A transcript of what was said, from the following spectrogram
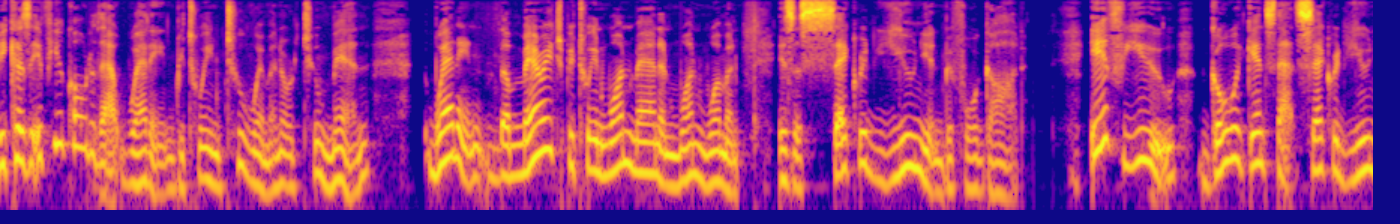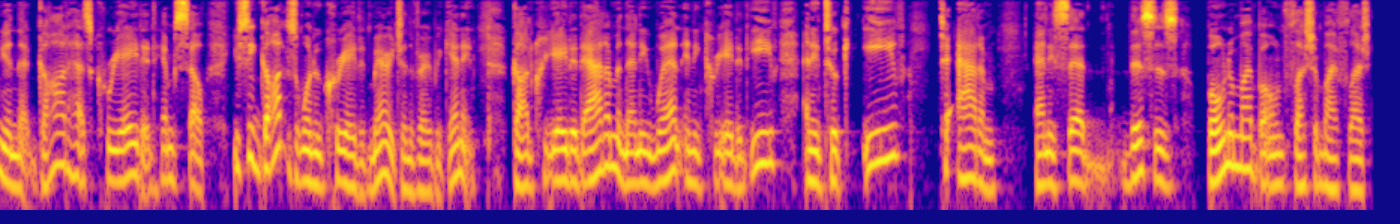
Because if you go to that wedding between two women or two men, wedding, the marriage between one man and one woman is a sacred union before God. If you go against that sacred union that God has created Himself, you see, God is the one who created marriage in the very beginning. God created Adam and then He went and He created Eve and He took Eve to Adam and He said, This is bone of my bone, flesh of my flesh.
